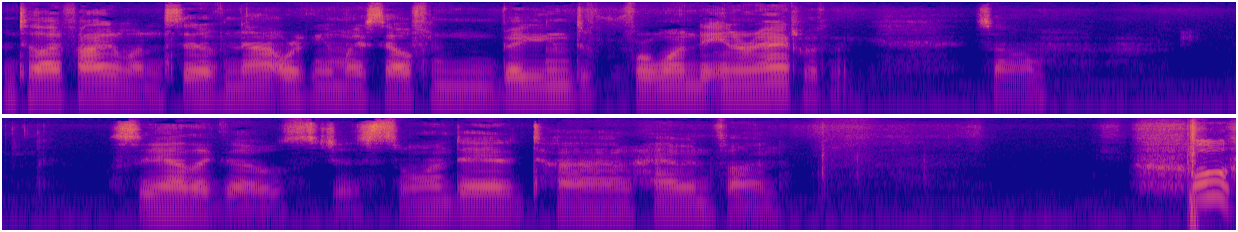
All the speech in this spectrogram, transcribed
until I find one, instead of not working on myself and begging to, for one to interact with me. So, see how that goes. Just one day at a time, having fun. Whew,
